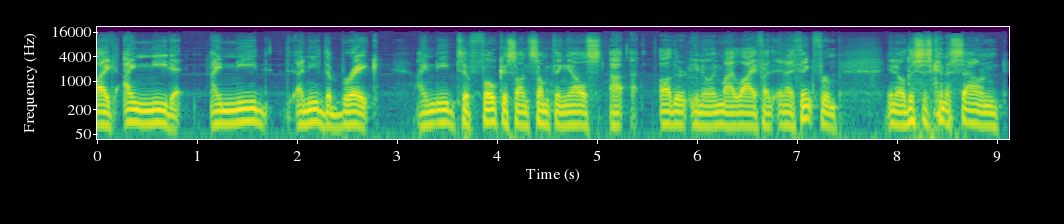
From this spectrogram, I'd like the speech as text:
Like I need it. I need I need the break. I need to focus on something else uh, other you know in my life. And I think for you know, this is going to sound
